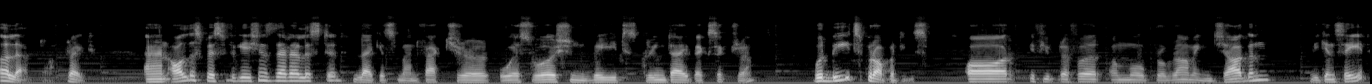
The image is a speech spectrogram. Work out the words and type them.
a laptop, right? And all the specifications that are listed, like its manufacturer, OS version, weight, screen type, etc., would be its properties. Or if you prefer a more programming jargon, we can say it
